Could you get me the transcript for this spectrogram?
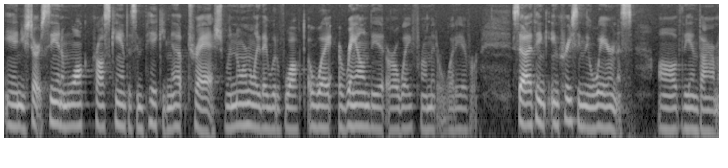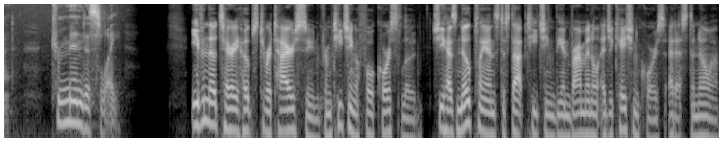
And you start seeing them walk across campus and picking up trash when normally they would have walked away around it or away from it or whatever. So I think increasing the awareness of the environment tremendously. Even though Terry hopes to retire soon from teaching a full course load, she has no plans to stop teaching the environmental education course at Estonoa.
